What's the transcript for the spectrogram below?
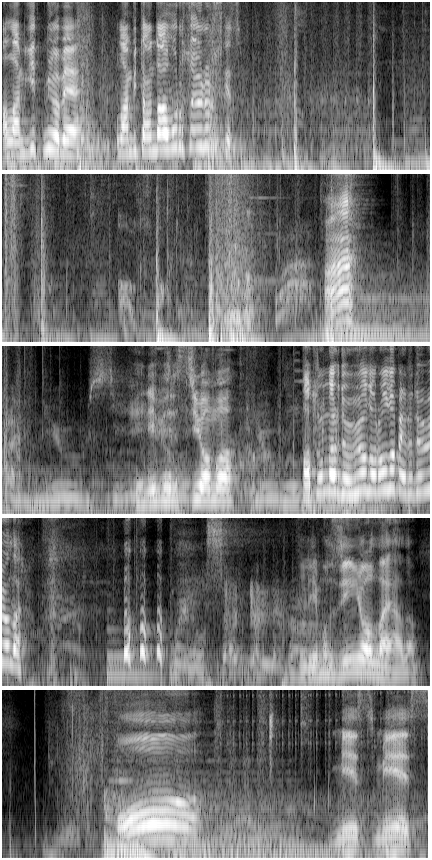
Allah'ım gitmiyor be. Ulan bir tane daha vurursa ölürüz kesin. Ha? Yeni versiyon mu? Patronlar dövüyorlar oğlum beni dövüyorlar. Limuzin yollayalım. Oo. Mis mis.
